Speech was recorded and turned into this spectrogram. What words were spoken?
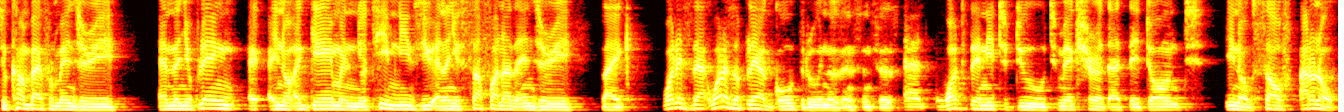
to come back from injury, and then you're playing, a, you know, a game and your team needs you, and then you suffer another injury, like? What is that? What does a player go through in those instances, and what do they need to do to make sure that they don't you know, self, I don't know,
